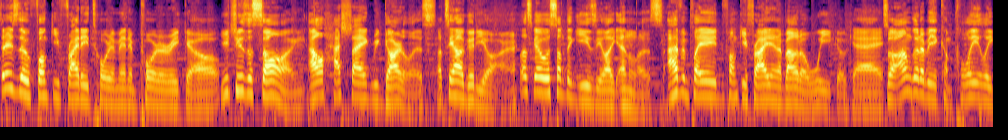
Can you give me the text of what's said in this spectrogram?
There's no Funky Friday tournament in Puerto Rico. You choose a song. I'll hashtag regardless. Let's see how good you are. Let's go with something easy like Endless. I haven't played Funky Friday in about a week, okay? So I'm gonna be completely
